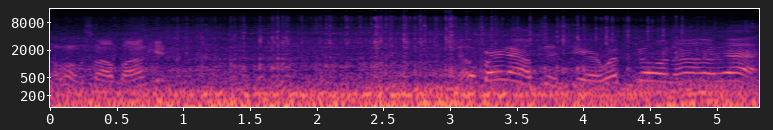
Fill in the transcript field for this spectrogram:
That one smell funky. No burnouts this year. What's going on with that?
